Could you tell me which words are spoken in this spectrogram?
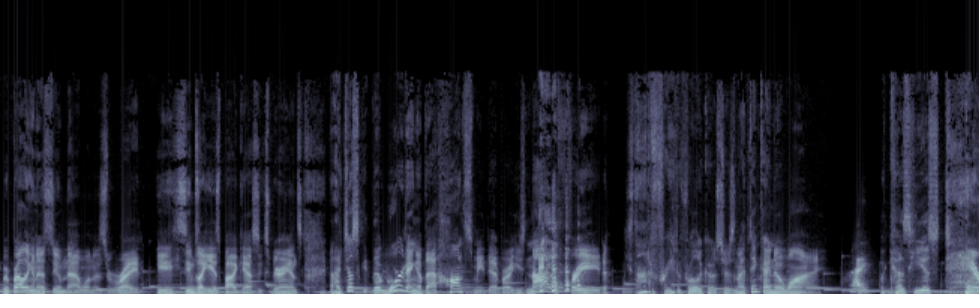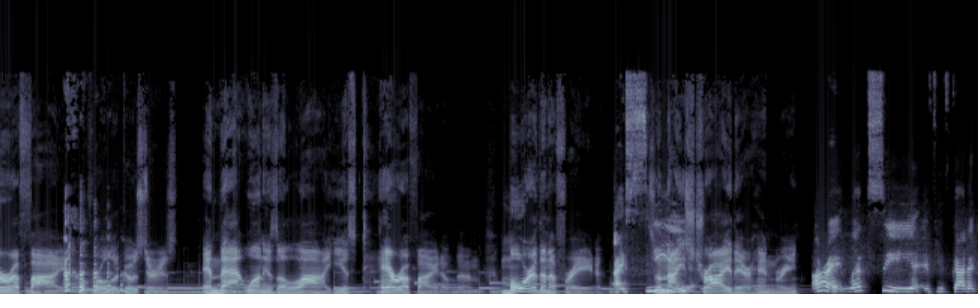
we're probably going to assume that one is right. He seems like he has podcast experience. And I just, the wording of that haunts me, Deborah. He's not afraid. he's not afraid of roller coasters, and I think I know why. Why? Because he is terrified of roller coasters. And that one is a lie. He is terrified of them, more than afraid. I see. So nice try there, Henry. All right, let's see if you've got it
